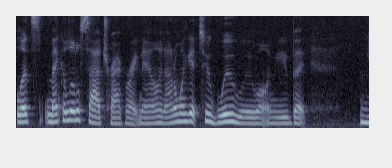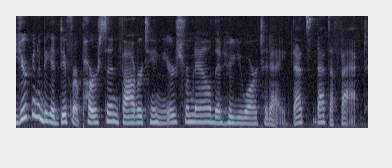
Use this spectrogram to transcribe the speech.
Let's make a little sidetrack right now, and I don't want to get too woo woo on you, but you're going to be a different person five or ten years from now than who you are today. That's that's a fact,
